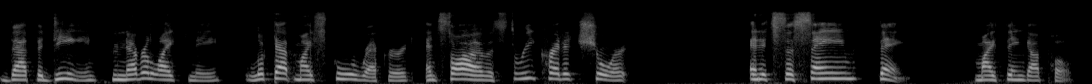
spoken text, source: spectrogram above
that the dean, who never liked me, looked at my school record and saw I was three credits short. And it's the same thing. My thing got pulled.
